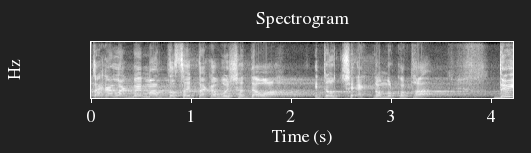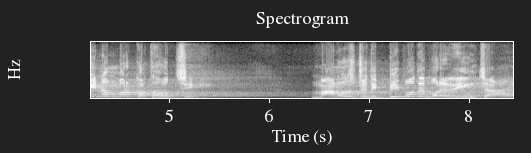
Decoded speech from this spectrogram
টাকা লাগবে, মাদ্রাসায় টাকা পয়সা দেওয়া। এটা হচ্ছে এক নম্বর কথা। দুই নম্বর কথা হচ্ছে, মানুষ যদি বিপদে পড়ে ঋণ চায়,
